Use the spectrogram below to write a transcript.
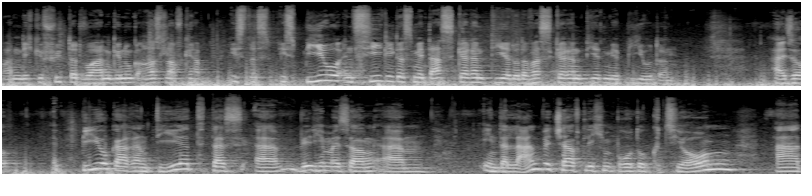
ordentlich gefüttert worden, genug Auslauf gehabt. Ist, das, ist Bio ein Siegel, das mir das garantiert oder was garantiert mir Bio dann? Also Bio garantiert, dass, äh, würde ich mal sagen, ähm, in der landwirtschaftlichen Produktion äh,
